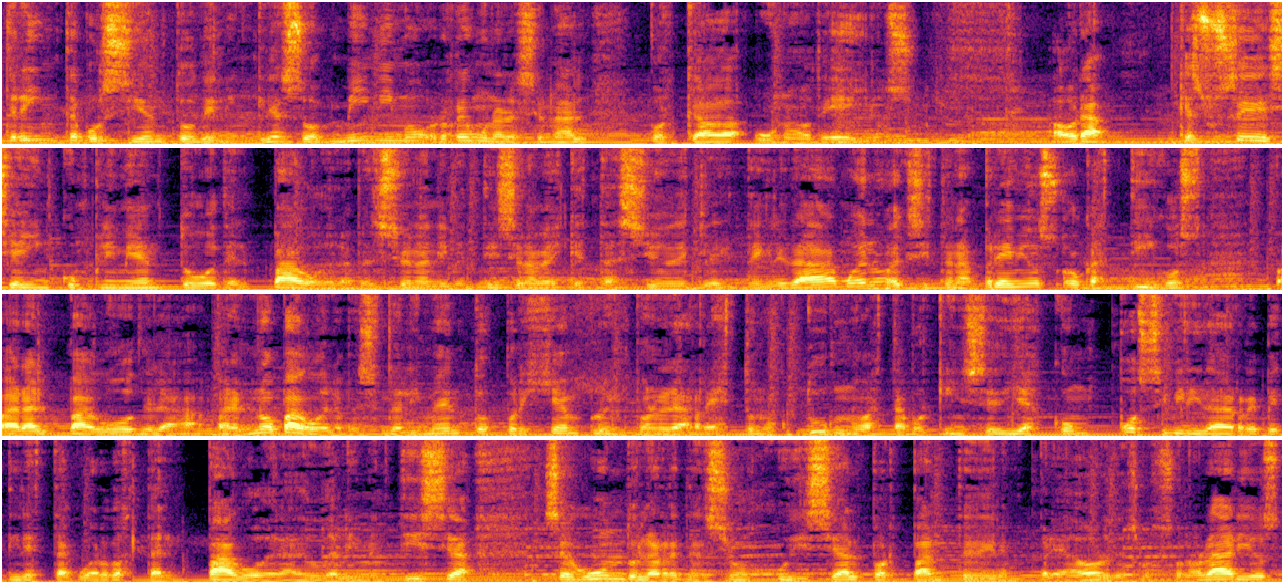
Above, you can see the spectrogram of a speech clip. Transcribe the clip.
30% del ingreso mínimo remuneracional por cada uno de ellos. Ahora, ¿Qué sucede si hay incumplimiento del pago de la pensión alimenticia una vez que está sido decretada? Bueno, existen apremios o castigos para el, pago de la, para el no pago de la pensión de alimentos, por ejemplo, imponer arresto nocturno hasta por 15 días con posibilidad de repetir este acuerdo hasta el pago de la deuda alimenticia. Segundo, la retención judicial por parte del empleador de sus honorarios.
